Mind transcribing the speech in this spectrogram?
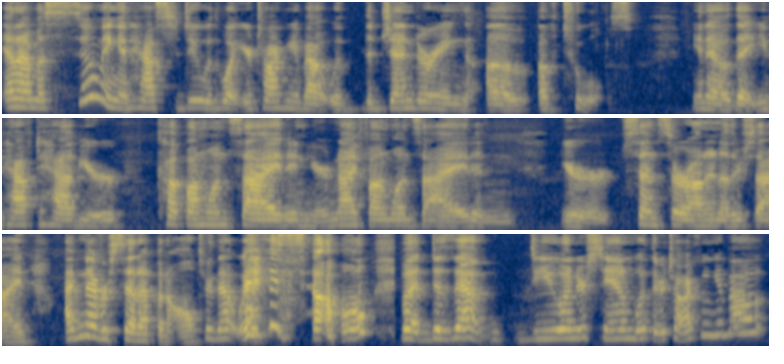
And I'm assuming it has to do with what you're talking about with the gendering of of tools. You know, that you have to have your cup on one side and your knife on one side and your censer on another side. I've never set up an altar that way, so but does that do you understand what they're talking about?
